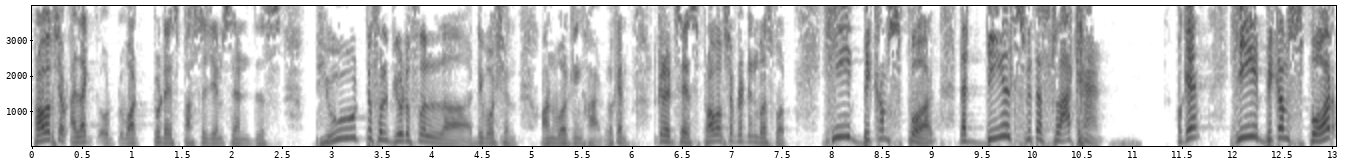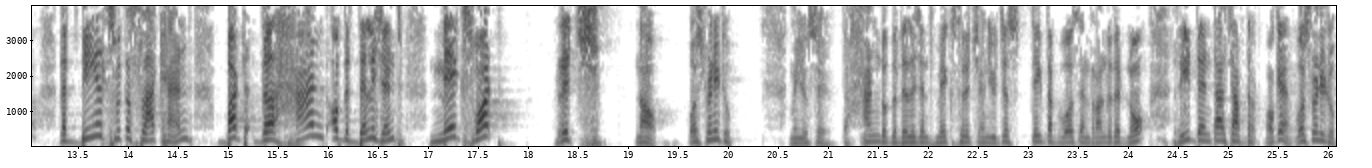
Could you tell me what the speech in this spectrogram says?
Proverbs chapter, I like what today's Pastor James sent this beautiful, beautiful uh, devotion on working hard. Look at, look at it, says, Proverbs chapter 10 verse 4. He becomes poor that deals with a slack hand. Okay? He becomes poor that deals with a slack hand, but the hand of the diligent makes what? Rich. Now, verse 22. I mean, you say, the hand of the diligent makes rich and you just take that verse and run with it. No. Read the entire chapter. Okay? Verse 22.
